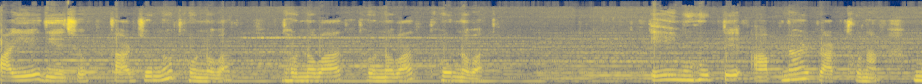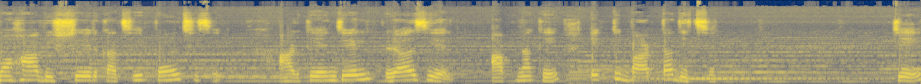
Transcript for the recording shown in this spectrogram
পাইয়ে দিয়েছ। তার জন্য ধন্যবাদ। ধন্যবাদ ধন্যবাদ ধন্যবাদ। এই মুহূর্তে আপনার প্রার্থনা। মহাবিশ্বের কাছে পৌঁছেছে। আর্কেঞ্জেল রাজিয়েল আপনাকে একটি বার্তা দিচ্ছে যে,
